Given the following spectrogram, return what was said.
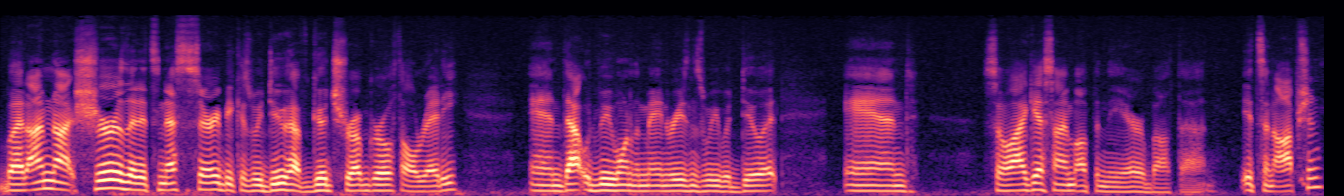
but I'm not sure that it's necessary because we do have good shrub growth already. And that would be one of the main reasons we would do it. And so I guess I'm up in the air about that it's an option.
